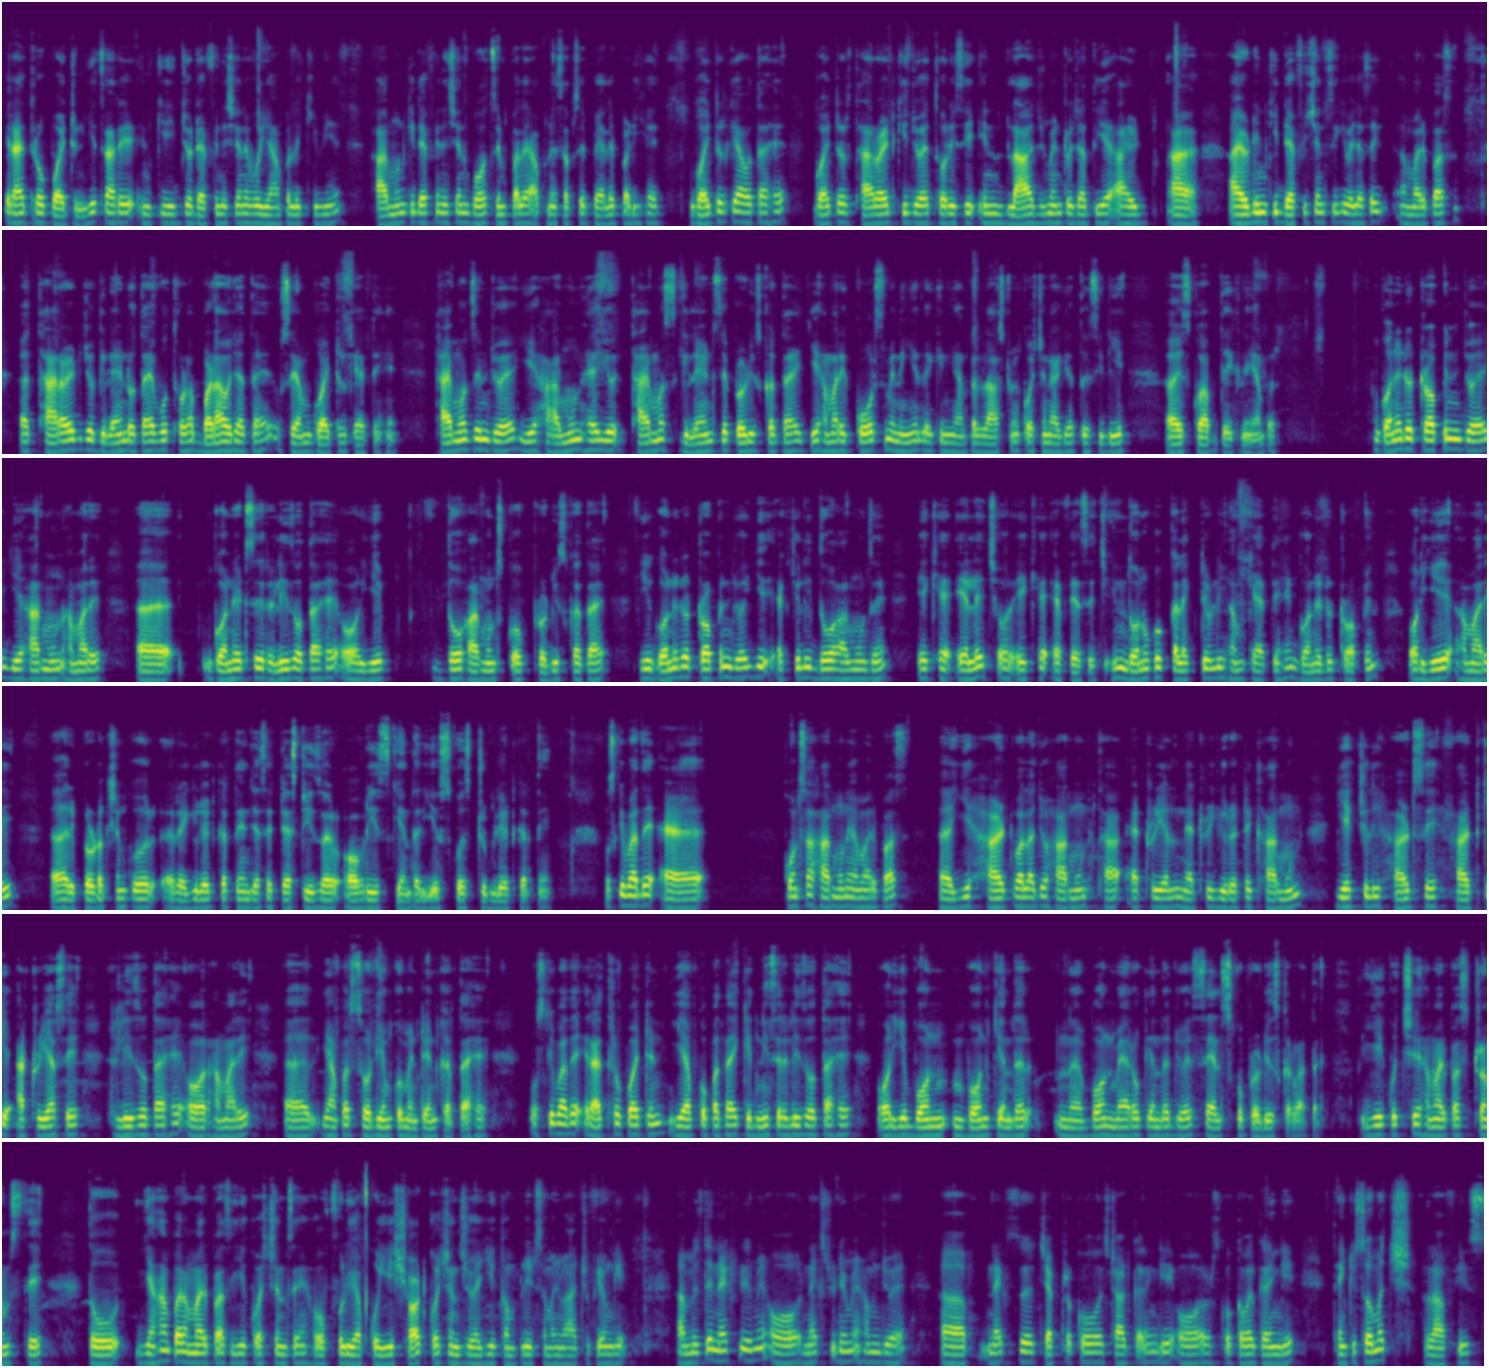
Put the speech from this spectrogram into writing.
इराथ्रोपोइटिन ये सारे इनकी जो डेफिनेशन है वो यहाँ पर लिखी हुई है। हार्मोन की डेफिनेशन बहुत सिंपल है, आपने सबसे पहले पढ़ी है। गोइटर क्या होता है? गोइटर थायराइड की जो है थोड़ी सी इनलार्जमेंट हो जाती है आयोडीन की डेफिशिएंसी की वजह से हमारे पास थायराइड जो ग्लैंड होता है वो थोड़ा बड़ा हो जाता है, उसे हम गोइटर कहते हैं। थाइमोजिन जो है, ये हार्मोन है, ये थाइमस ग्लैंड से प्रोड्यूस करता है। ये हमारे कोर्स में नहीं है, लेकिन यहाँ पर लास्ट में क्वेश्चन आ गया तो इसीलिए इसको आप देख लें यहाँ पर। गोनेडोट्रोपिन जो है, ये हार्मोन हमारे गोनेड से रिलीज़ होता है और ये दो हार्मोन्स को प्रोड्यूस करता है। ये गोनेडोट्रोपिन जो है, ये एक्चुअली दो हार्मोन्स हैं, एक है एलएच और एक है एफएसएच इन दोनों को कलेक्टिवली हम कहते हैं गोनेडोट्रोपिन और ये हमारे रिप्रोडक्शन को रेगुलेट करते हैं, जैसे टेस्टिस और ओवरीज के अंदर ये उसको स्टिमुलेट करते हैं। उसके बाद है कौन सा हार्मोन है हमारे पास? ये हार्ट वाला जो हार्मोन था एट्रियल नेट्री यूरेटिक हार्मोन ये एक्चुअली हार्ट से हार्ट के एट्रिया से रिलीज़ होता है और हमारे यहाँ पर सोडियम को मेंटेन करता है। उसके बाद है इराथ्रोपोइटिन ये आपको पता है किडनी से रिलीज़ होता है और ये बोन बोन के अंदर बोन मैरो के अंदर जो है सेल्स को प्रोड्यूस करवाता है। तो ये कुछ हमारे पास ट्रम्स थे। तो यहाँ पर हमारे पास ये क्वेश्चन हैं। होपफुली आपको ये शॉर्ट क्वेश्चन जो है, ये कंप्लीट समझ में आ चुके होंगे। अब मिलते हैं नेक्स्ट वीडियो में और नेक्स्ट वीडियो में हम जो है नेक्स्ट चैप्टर को स्टार्ट करेंगे और उसको कवर करेंगे। Thank you so much Allah हाफिज़.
